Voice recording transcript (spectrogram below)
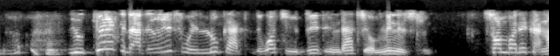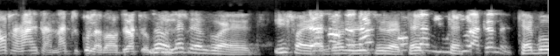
You think that if we look at the, what you did in that your ministry, somebody cannot write an article about that your no, ministry. let them go ahead. If I had no, done anything, the I problem you do te- table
